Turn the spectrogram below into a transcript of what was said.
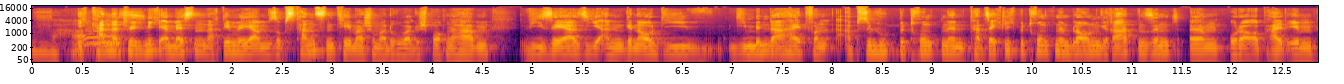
Was? ich kann natürlich nicht ermessen, nachdem wir ja im Substanzenthema schon mal drüber gesprochen haben, wie sehr sie an genau die, die Minderheit von absolut betrunkenen, tatsächlich betrunkenen Blauen geraten sind. Ähm, oder ob halt eben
